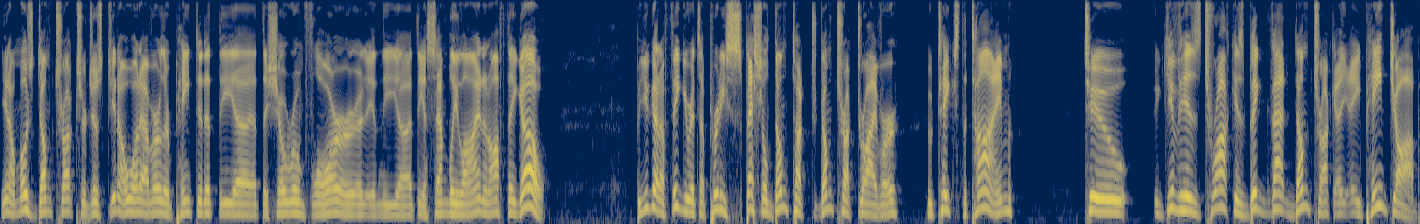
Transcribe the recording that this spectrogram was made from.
you know, most dump trucks are just, you know, whatever. They're painted at the uh, at the showroom floor or in the uh, at the assembly line and off they go. But you got to figure it's a pretty special dump truck dump truck driver who takes the time to give his truck, his big fat dump truck, a, a paint job.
